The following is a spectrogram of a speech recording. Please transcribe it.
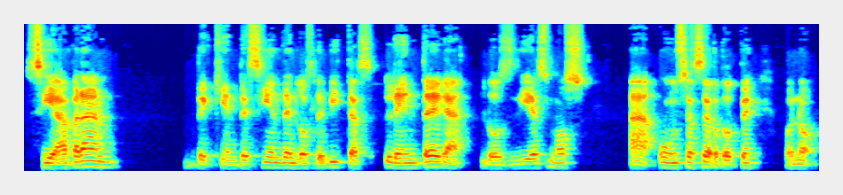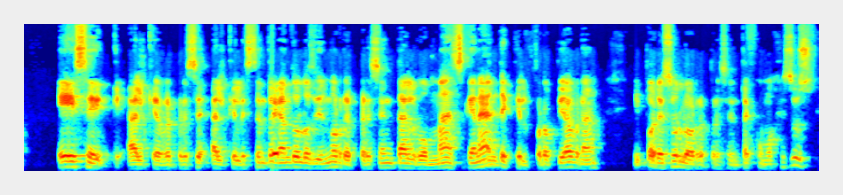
si Abraham, de quien descienden los levitas, le entrega los diezmos a un sacerdote, bueno, ese al que, al que le está entregando los diezmos representa algo más grande que el propio Abraham y por eso lo representa como Jesús.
